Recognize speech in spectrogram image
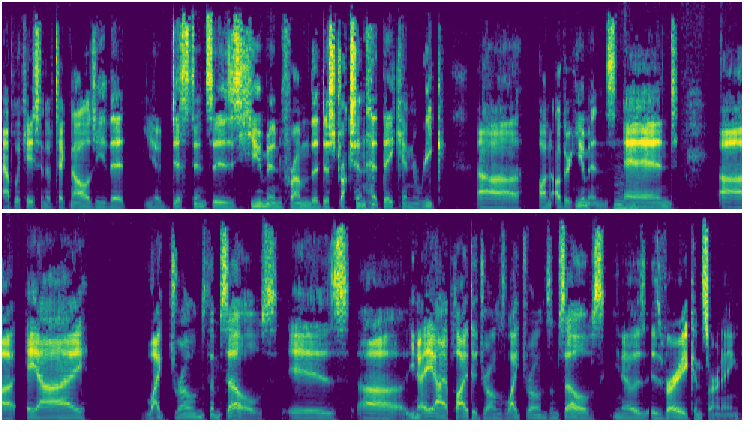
application of technology that you know distances human from the destruction that they can wreak uh, on other humans. Mm-hmm. and uh, AI like drones themselves is uh, you know AI applied to drones like drones themselves you know is, is very concerning.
